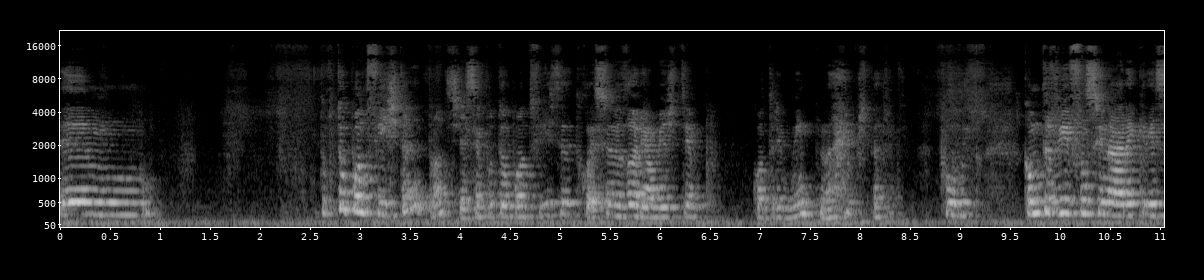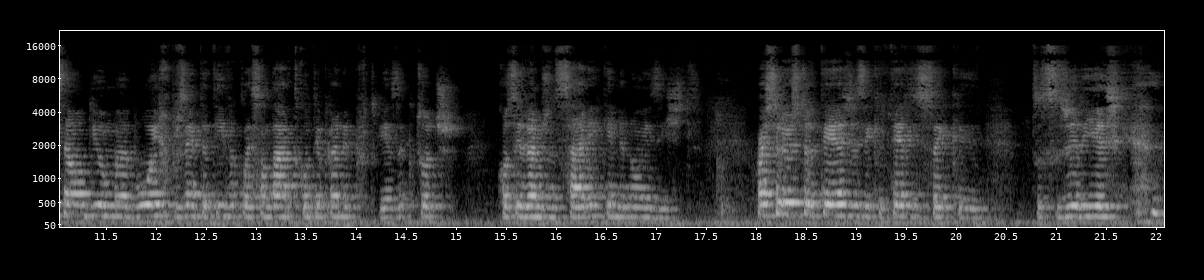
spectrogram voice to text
Hum, do teu ponto de vista, pronto, é sempre o teu ponto de vista, de colecionador e ao mesmo tempo contribuinte, não é? Portanto, público. Como devia funcionar a criação de uma boa e representativa coleção de arte contemporânea portuguesa que todos consideramos necessária e que ainda não existe? Quais seriam as estratégias e critérios? Eu sei que tu sugerias que,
